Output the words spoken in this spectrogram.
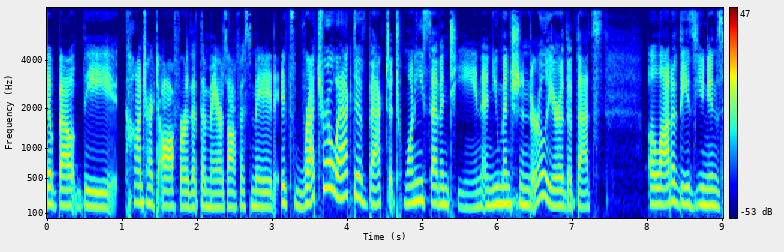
about the contract offer that the mayor's office made. It's retroactive back to 2017, and you mentioned earlier that that's a lot of these unions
